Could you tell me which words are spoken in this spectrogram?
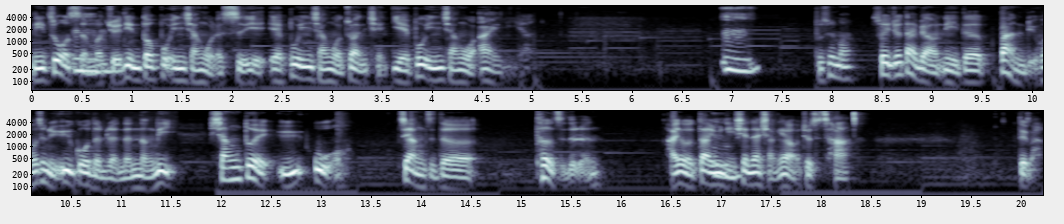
你做什么决定都不影响我的事业，也不影响我赚钱，也不影响我爱你啊。嗯，不是吗？所以就代表你的伴侣或者你遇过的人的能力，相对于我这样子的特质的人，还有在于你现在想要就是差，对吧？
